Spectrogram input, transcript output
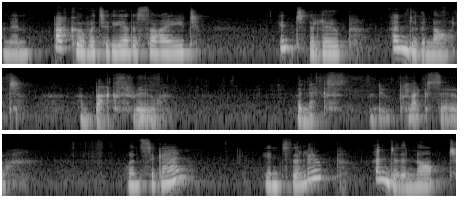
and then back over to the other side into the loop under the knot and back through the next loop like so once again into the loop, under the knot,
